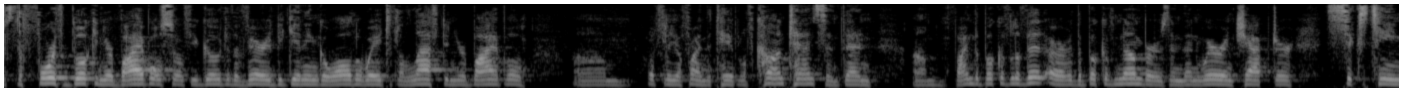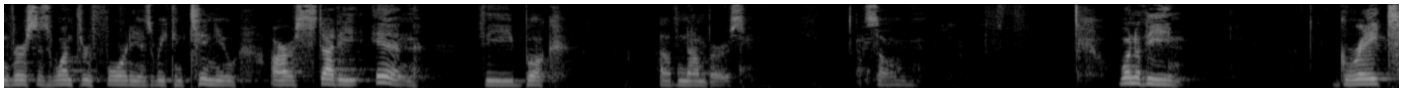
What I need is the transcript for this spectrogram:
It's the fourth book in your Bible, so if you go to the very beginning, go all the way to the left in your Bible. Um, hopefully, you'll find the table of contents, and then um, find the book of Levit or the book of Numbers, and then we're in chapter 16, verses 1 through 40, as we continue our study in the book of Numbers. So, one of the great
